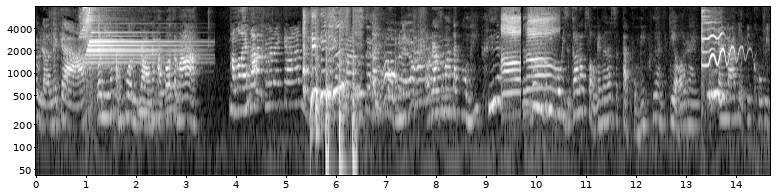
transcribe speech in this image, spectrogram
อยู่แล้วนะคะวันนี้นะคะทุกคนเรานะคะก็จะมาทำอะไรคะทำอะไรกันตัดผมนะคะเราจะมาตัดผมให้เพื่อนช่วงนี้จะมีโควิด19รอบสองดังนั้นเราจะตัดผมให้เพื่อนเกี่ยวอะไรไปร้านเดี๋ยวติดโควิด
